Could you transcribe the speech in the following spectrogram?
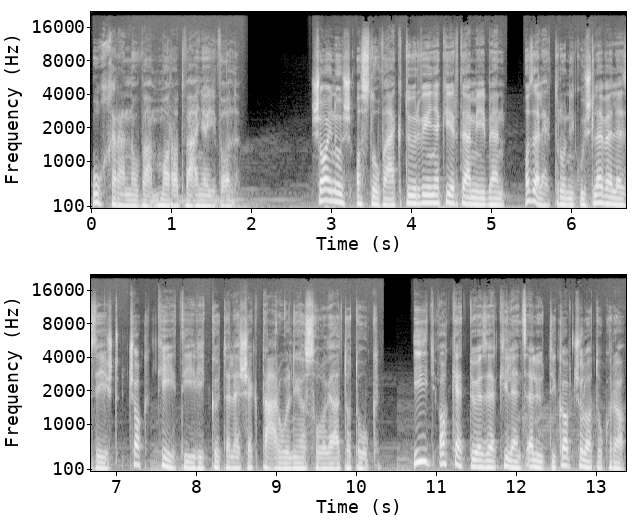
Ukhranova maradványaival. Sajnos a szlovák törvények értelmében az elektronikus levelezést csak két évig kötelesek tárolni a szolgáltatók. Így a 2009 előtti kapcsolatokra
